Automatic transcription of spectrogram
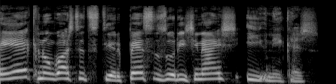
quem é que não gosta de ter peças originais e únicas?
